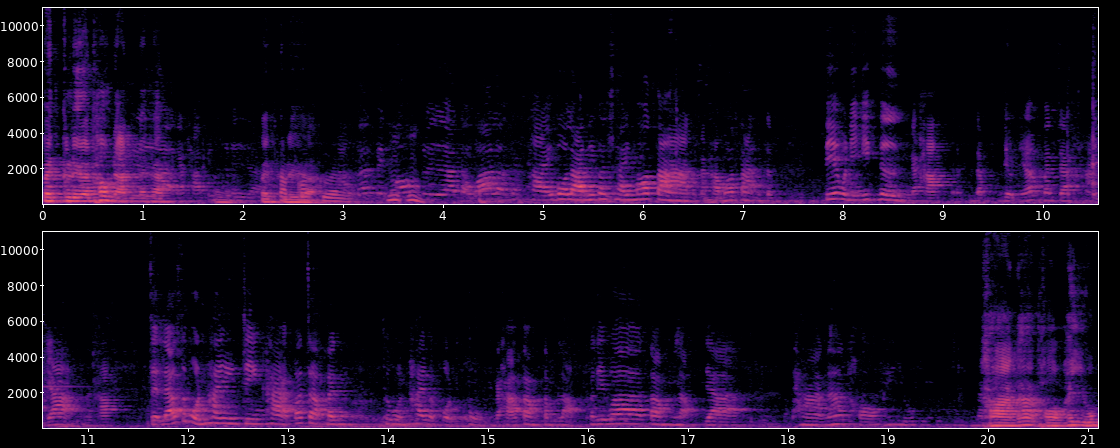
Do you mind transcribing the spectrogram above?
เป็นเกลือเท่านั้นนะครับ เกลือนะคะเป็นเกลือเป็นกับเกลือข้าวเกลือก็เป็นหม้อเกลือแต่ว่าเราจะใช้โบราณนี่ก็ใช้หม้อตาลนะคะหม้อตาลจะเตี้ยกว่านี้นิดนึงนะคะแต่เดี๋ยวนี้มันจะหายากนะคะ เสร็จแล้วสมุนไพรจริง ๆ ค่ะ ก็จะเป็นสมุนไพรแบบบดผงนะคะ ตามตำรับเขาเรียกว่าตำรับยาทาหน้าท้องให้ยุบนะคะ ทาหน้าทองให้ยุบ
